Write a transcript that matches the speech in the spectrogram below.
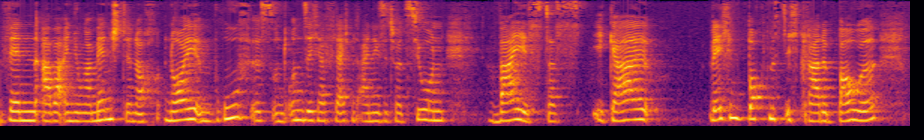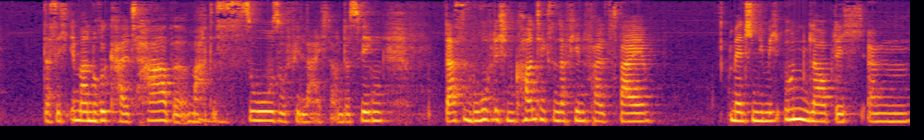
Wenn aber ein junger Mensch, der noch neu im Beruf ist und unsicher vielleicht mit einigen Situationen, weiß, dass egal welchen Bockmist ich gerade baue, dass ich immer einen Rückhalt habe, macht es so, so viel leichter. Und deswegen, das im beruflichen Kontext sind auf jeden Fall zwei Menschen, die mich unglaublich ähm,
